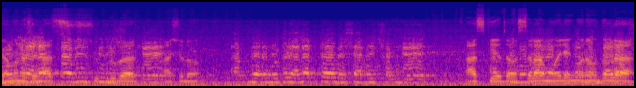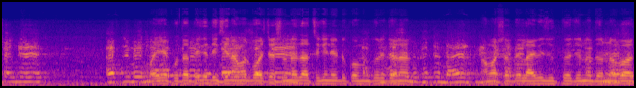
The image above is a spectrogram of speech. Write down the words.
কেমন আছেন? আজ শুক্রবার আসলে। আজকে তো আসসালামু আলাইকুম রহমতুল্লাহ। ভাইয়া, কোথা থেকে দেখছেন? আমার বয়সটা শোনা যাচ্ছে কিনা একটু কমেন্ট করে জানান। আমার সাথে লাইভে যুক্ত হওয়ার জন্য ধন্যবাদ।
